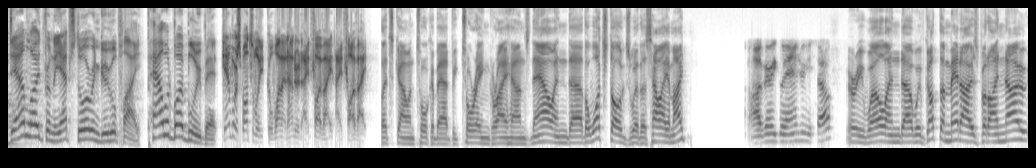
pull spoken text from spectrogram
Download from the App Store and Google Play. Powered by Bluebet. Gamble responsibly. Call 1 800 858 858. Let's go and talk about Victorian Greyhounds now and uh, the Watchdogs with us. How are you, mate? Uh, very good, Andrew. Yourself? Very well. And uh, we've got the Meadows, but I know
